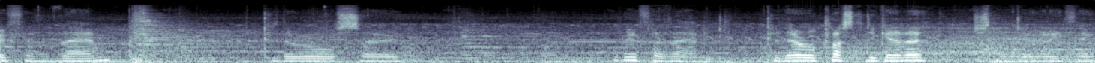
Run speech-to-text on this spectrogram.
Go for them. Because they're also... I'll go for them. Because they're all clustered together. Just not doing anything.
